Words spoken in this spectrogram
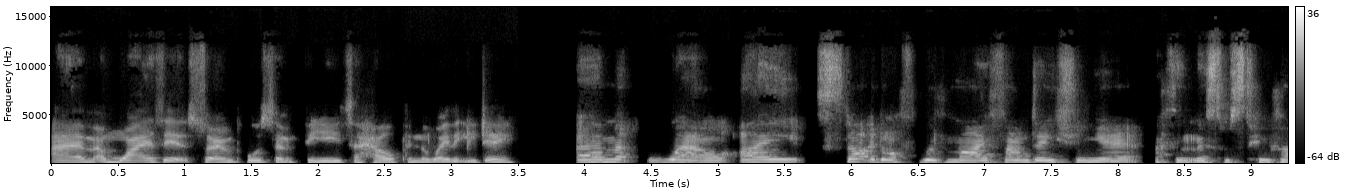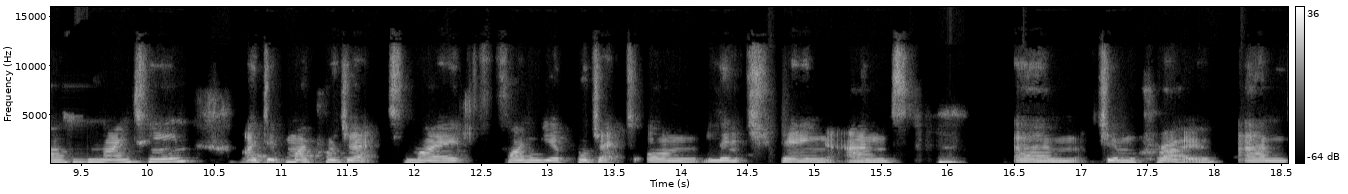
um, and why is it so important for you to help in the way that you do? Um, well, I started off with my foundation year. I think this was 2019. I did my project, my final year project on lynching and um, Jim Crow. And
